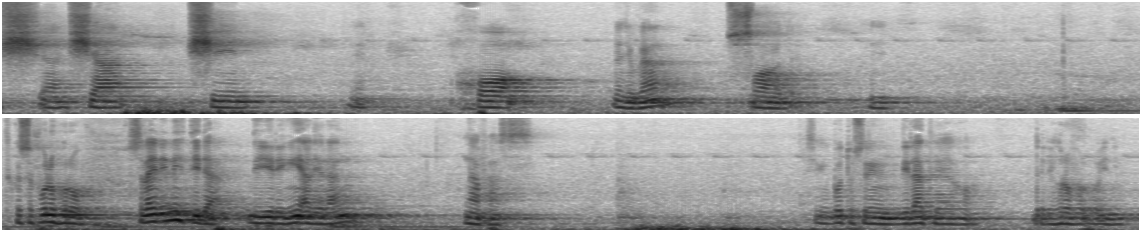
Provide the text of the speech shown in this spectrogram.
sha, sha shin ya, kho dan juga sod ke sepuluh huruf. Selain ini tidak diiringi aliran nafas. Butuh sering dilatih ya dari huruf-huruf ini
